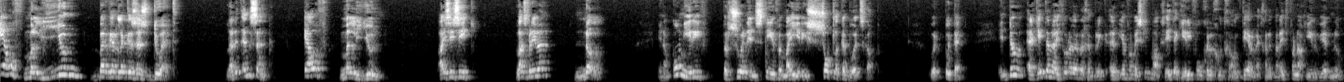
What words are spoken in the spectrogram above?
11 miljoen burgerlikes is dood. Laat dit insink. 11 miljoen. ICC lasbriewe 0. En dan kom hierdie persoon en stuur vir my hierdie sotlike boodskap oor Putin. En toe ek het in my vorige gebriek in een van my skietmaaks het ek hierdie volgende goed gehanteer en ek gaan dit maar net vinnig hier weer noem.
